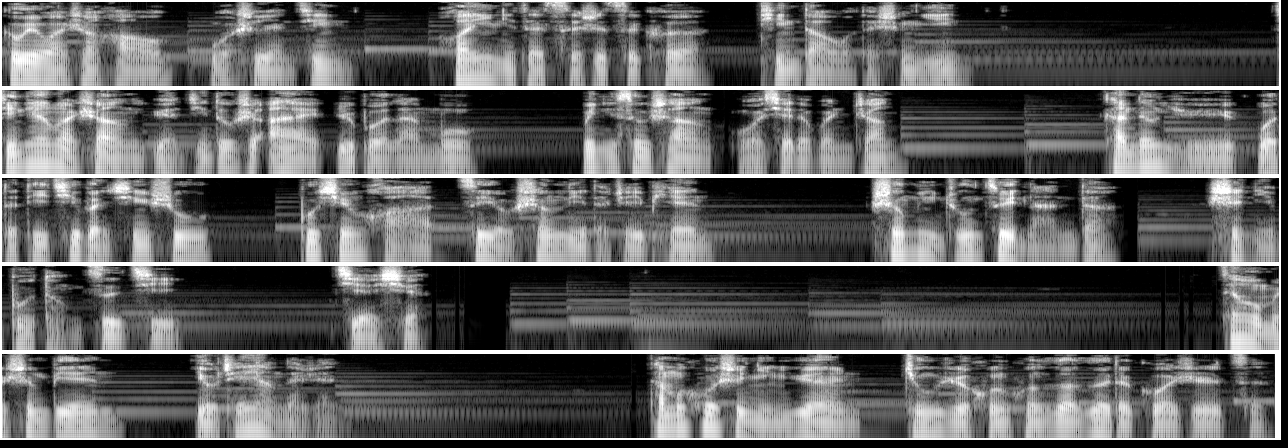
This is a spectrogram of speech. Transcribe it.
各位晚上好，我是远近，欢迎你在此时此刻听到我的声音。今天晚上，远近都是爱日播栏目为你送上我写的文章，刊登于我的第七本新书《不喧哗自有声》里的这篇《生命中最难的是你不懂自己》节选。在我们身边有这样的人，他们或是宁愿终日浑浑噩噩的过日子，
